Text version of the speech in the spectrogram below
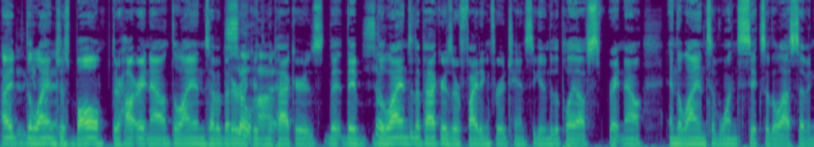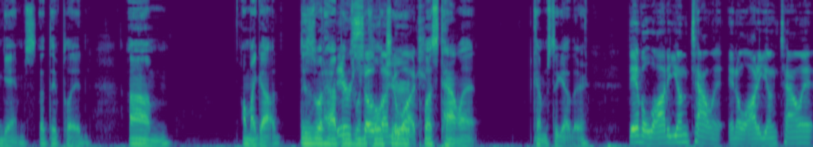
I, to the Lions just ball. They're hot right now. The Lions have a better So record than the. Packers. They, they So the. Lions and the Packers are fighting for a chance to get into the playoffs right now, and the Lions have won six of the last seven games that they've played. Um, oh my God, this is what happens when so culture plus talent comes together. they have a lot of young talent and a lot of young talent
